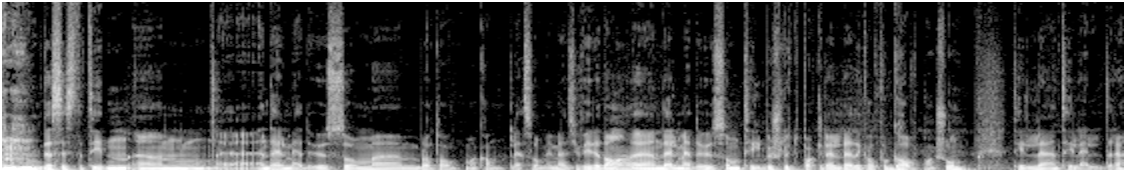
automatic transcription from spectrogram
det siste tiden eh, en del mediehus som eh, bl.a. man kan lese om i Medie24 da, en del mediehus som tilbyr sluttpakker, eller det de kaller for gavepensjon, til, til eldre.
